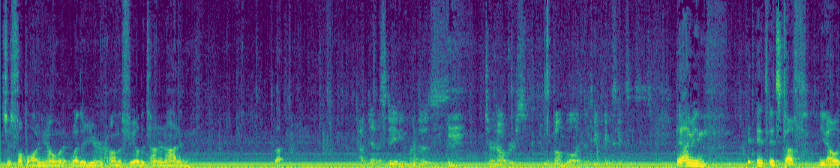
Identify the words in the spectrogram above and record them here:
it's just football, you know, whether you're on the field a ton or not, and but. How devastating were those turnovers, the fumble and the two pick sixes? Yeah, I mean, it's it's tough. You know,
